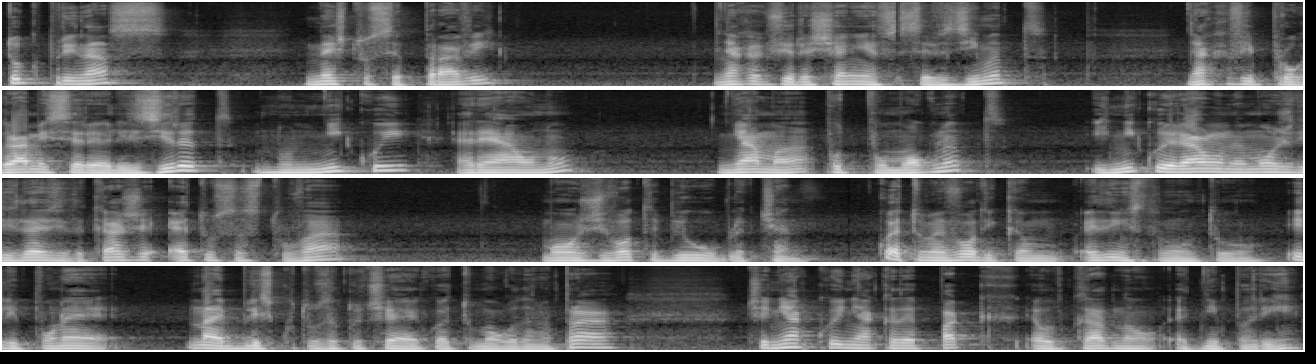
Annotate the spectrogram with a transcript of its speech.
Тук при нас нещо се прави, някакви решения се взимат, някакви програми се реализират, но никой реално няма подпомогнат и никой реално не може да излезе да каже ето с това моят живот е бил облегчен. Което ме води към единственото или поне най-близкото заключение, което мога да направя, че някой някъде пак е откраднал едни пари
